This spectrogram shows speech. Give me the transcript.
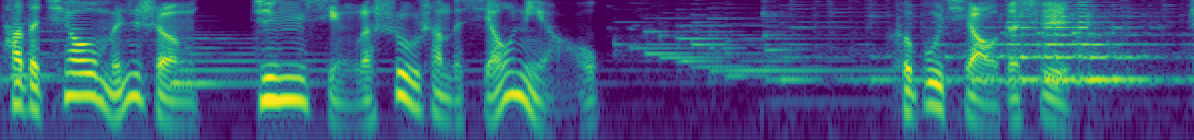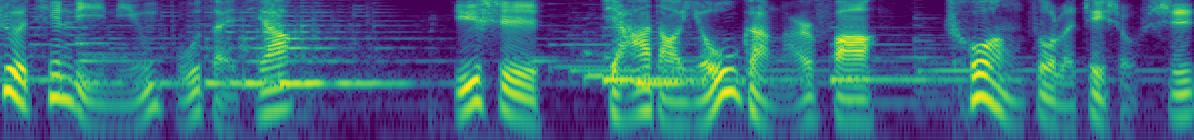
他的敲门声惊醒了树上的小鸟。可不巧的是，这天李宁不在家，于是贾岛有感而发，创作了这首诗。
